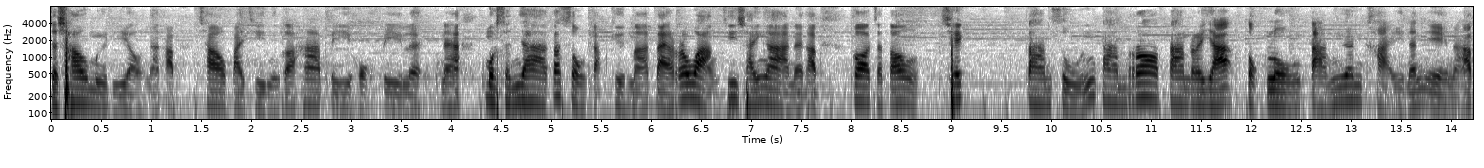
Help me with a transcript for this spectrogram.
จะเช่ามือเดียวนะครับ เช่าไปทีหนึ่งก็ 5 ปี 6 ปีเลยนะฮะหมดสัญญาก็ส่งกลับคืนมา แต่ระหว่างที่ใช้งานนะครับ ก็จะต้องเช็คตามศูนย์ ตามรอบตามระยะตกลงตามเงื่อนไขนั่นเองนะครับ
